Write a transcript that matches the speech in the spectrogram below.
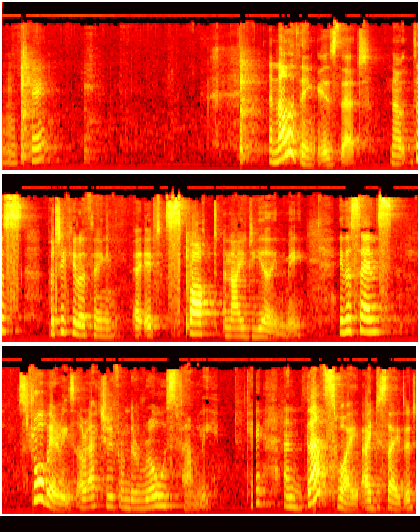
Okay. Another thing is that, now this particular thing, uh, it sparked an idea in me. In the sense, strawberries are actually from the rose family. Okay? And that's why I decided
